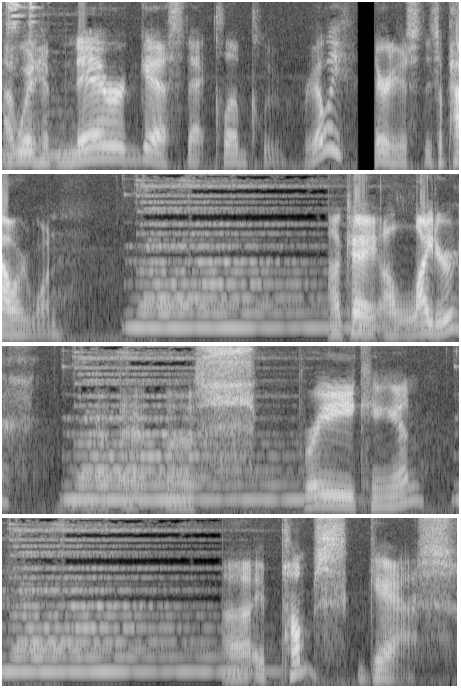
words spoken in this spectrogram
I would have never guessed that club clue. Really? There it is. It's a powered one. Okay, a lighter. Got that. A spray can. Uh, it pumps gas.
